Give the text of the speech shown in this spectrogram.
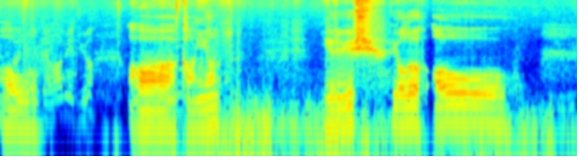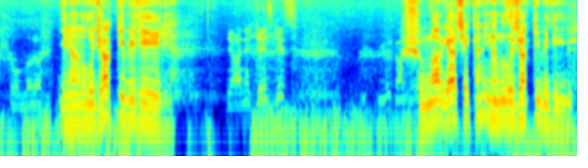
Oo. Devam ediyor. Aa kanyon. Yürüyüş yolu. Oo. İnanılacak gibi değil. Yani gez gez. Şunlar gerçekten inanılacak gibi değil.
